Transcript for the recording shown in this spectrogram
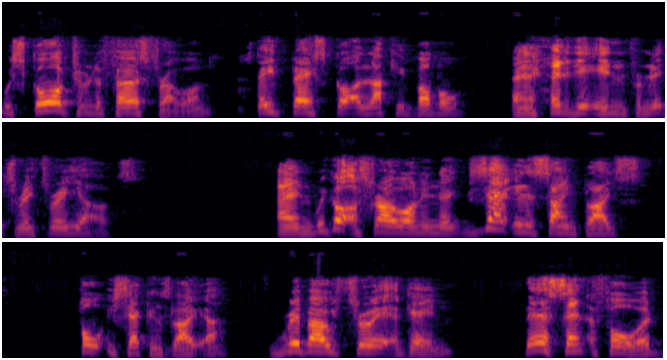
we scored from the first throw on. Steve Best got a lucky bobble and headed it in from literally three yards. And we got a throw on in exactly the same place 40 seconds later. Ribbo threw it again. Their centre forward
